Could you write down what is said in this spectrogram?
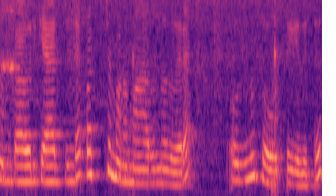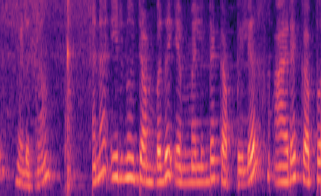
നമുക്ക് ആ ഒരു ക്യാരറ്റിന്റെ പച്ചമണം മാറുന്നത് വരെ ഒന്ന് സോട്ട് ചെയ്തിട്ട് എടുക്കാം. ഞാൻ ഇരുന്നൂറ്റമ്പത് എം എല്ലിന്റെ കപ്പിൽ അര കപ്പ്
